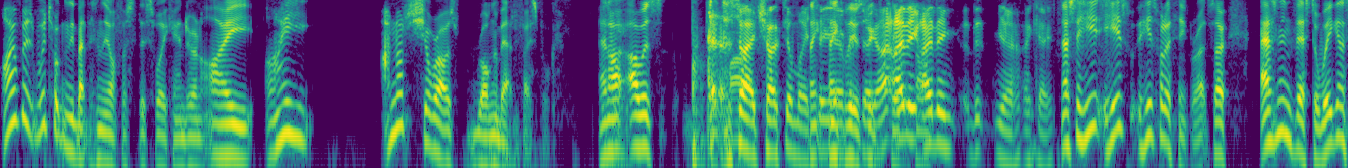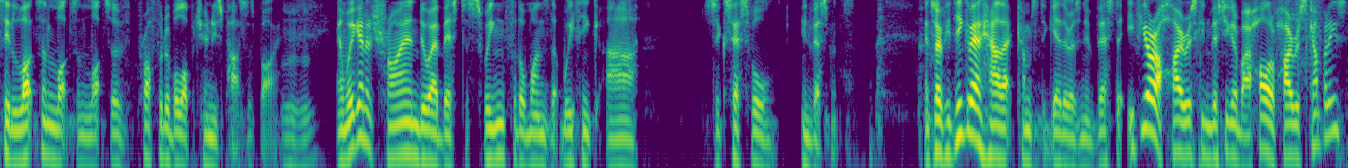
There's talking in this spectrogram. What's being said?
I was we are talking about this in the office this week, Andrew, and I I I'm not sure I was wrong about Facebook, and I, I was. Sorry, I choked on my Thank- tea for thankfully it's I, I think I think that, yeah okay. Now, so here, here's here's what I think, right? So, as an investor, we're going to see lots and lots and lots of profitable opportunities pass us by, mm-hmm. and we're going to try and do our best to swing for the ones that we think are successful investments. And so, if you think about how that comes together as an investor, if you're a high risk investor, you're going to buy a whole lot of high risk companies,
